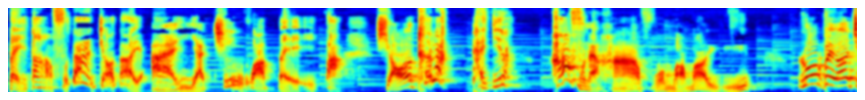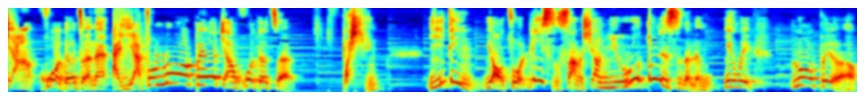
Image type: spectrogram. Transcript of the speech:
北大、复旦、交大呀？哎呀，清华、北大小儿科了，太低了。哈佛呢？哈佛毛毛雨。诺贝尔奖获得者呢？哎呀，做诺贝尔奖获得者不行，一定要做历史上像牛顿似的人物，因为。诺贝尔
